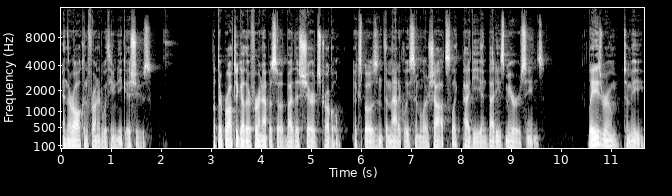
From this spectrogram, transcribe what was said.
and they're all confronted with unique issues but they're brought together for an episode by this shared struggle, exposed in thematically similar shots like Peggy and Betty's mirror scenes. Ladies' Room, to me,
